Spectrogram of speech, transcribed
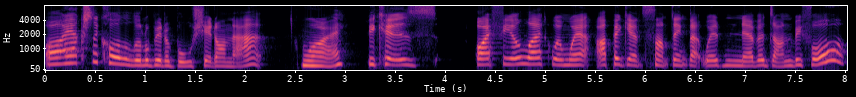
Oh, I actually call a little bit of bullshit on that Why? because I feel like when we're up against something that we've never done before,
